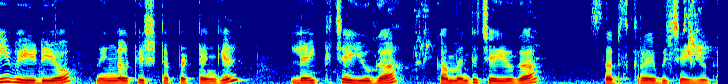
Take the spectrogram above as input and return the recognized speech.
ഈ വീഡിയോ നിങ്ങൾക്ക് ഇഷ്ടപ്പെട്ടെങ്കിൽ ലൈക്ക് ചെയ്യുക കമന്റ് ചെയ്യുക സബ്സ്ക്രൈബ് ചെയ്യുക.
